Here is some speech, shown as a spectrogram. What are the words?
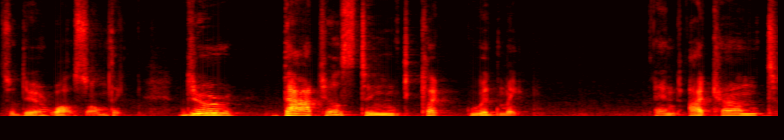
So there was something. There that just didn't click with me. And I can't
